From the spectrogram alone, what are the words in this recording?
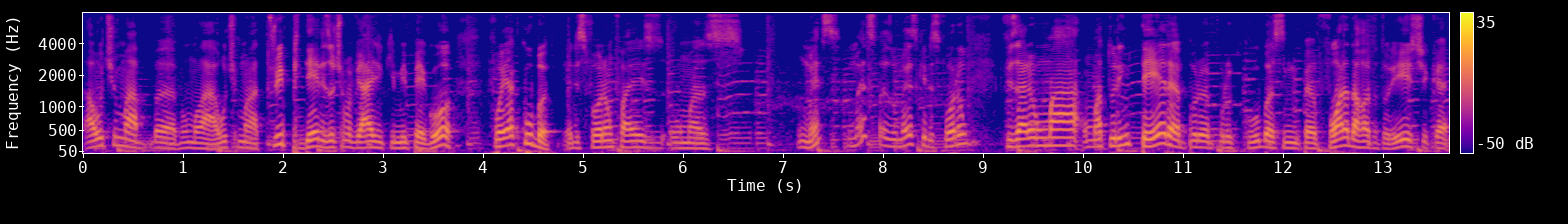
A última. Uh, vamos lá, a última trip deles, a última viagem que me me pegou foi a Cuba. Eles foram faz umas um mês? Um mês? Faz um mês que eles foram. Fizeram uma, uma tour inteira por, por Cuba, assim, fora da rota turística.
